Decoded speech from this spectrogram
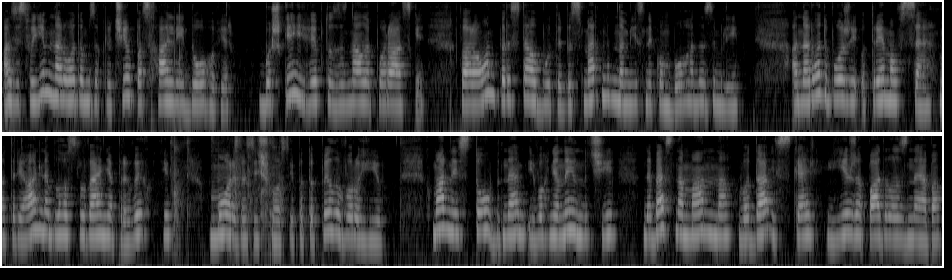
а зі своїм народом заключив пасхальний договір. Божки Єгипту зазнали поразки. Фараон перестав бути безсмертним намісником Бога на землі. А народ Божий отримав все матеріальне благословення при виході, море розійшлось і потопило ворогів хмарний стовп днем і вогняний вночі, небесна манна, вода із скель, їжа падала з неба,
